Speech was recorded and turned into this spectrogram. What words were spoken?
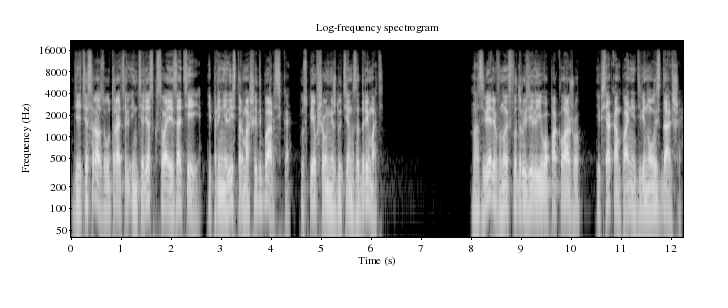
Дети сразу утратили интерес к своей затее и принялись тормошить Барсика, успевшего между тем задремать. На зверя вновь водрузили его поклажу, и вся компания двинулась дальше.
